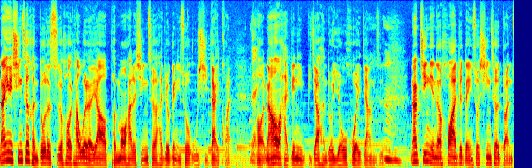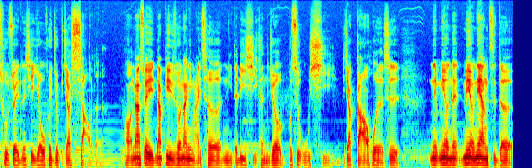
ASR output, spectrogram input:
那因为新车很多的时候，他为了要 promote 他的新车，他就跟你说无息贷款，对，哦，然后还给你比较很多优惠这样子。嗯，那今年的话，就等于说新车短促，所以那些优惠就比较少了。哦，那所以那譬如说，那你买车，你的利息可能就不是无息，比较高，或者是那没有那没有那样子的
